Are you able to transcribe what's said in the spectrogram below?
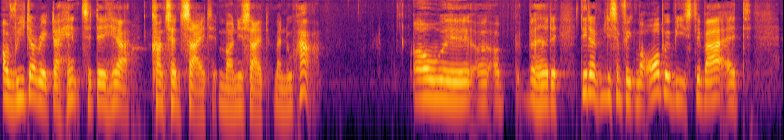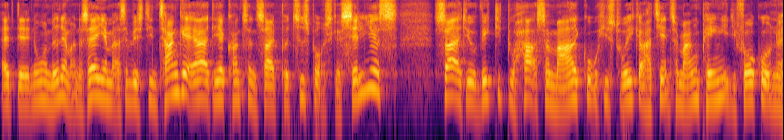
og redirecter hen til det her content site, money site, man nu har. Og, øh, og, og hvad hedder det, det der ligesom fik mig overbevist, det var, at, at øh, nogle af medlemmerne sagde, jamen altså hvis din tanke er, at det her content site på et tidspunkt skal sælges, så er det jo vigtigt, at du har så meget god historik og har tjent så mange penge i de foregående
